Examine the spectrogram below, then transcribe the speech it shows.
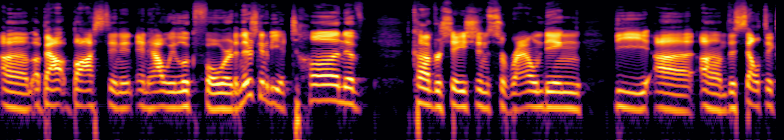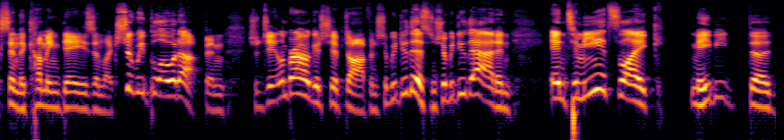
um, about Boston and, and, how we look forward. And there's going to be a ton of conversations surrounding the uh, um, the Celtics in the coming days and like should we blow it up? And should Jaylen Brown get shipped off? And should we do this? And should we do that? And and to me it's like maybe the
